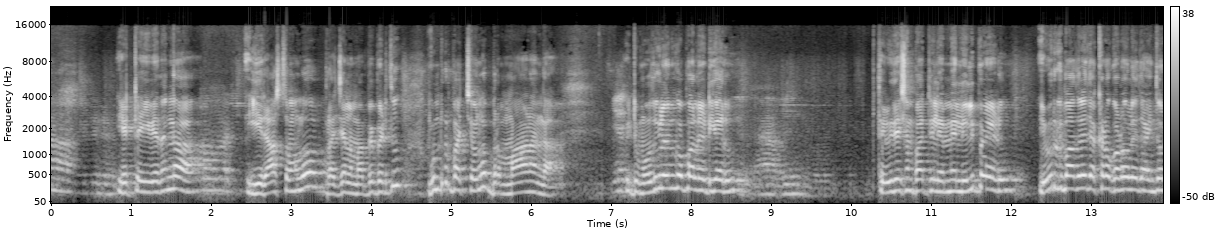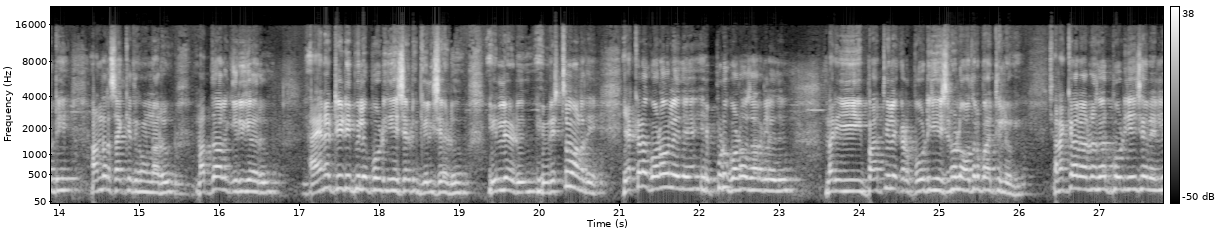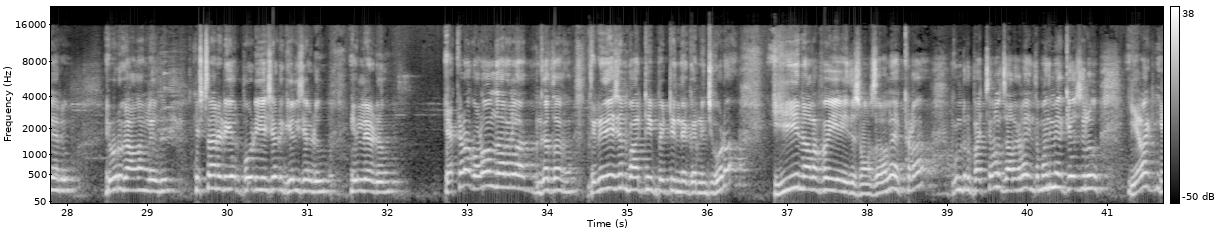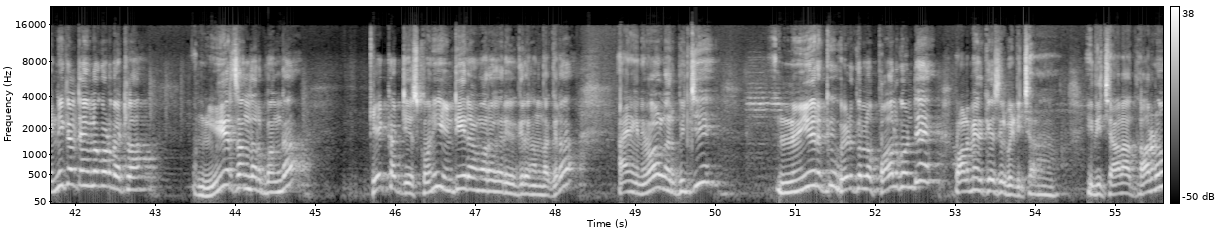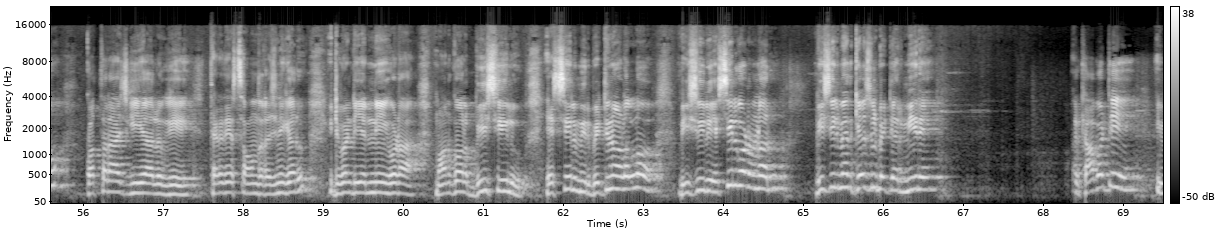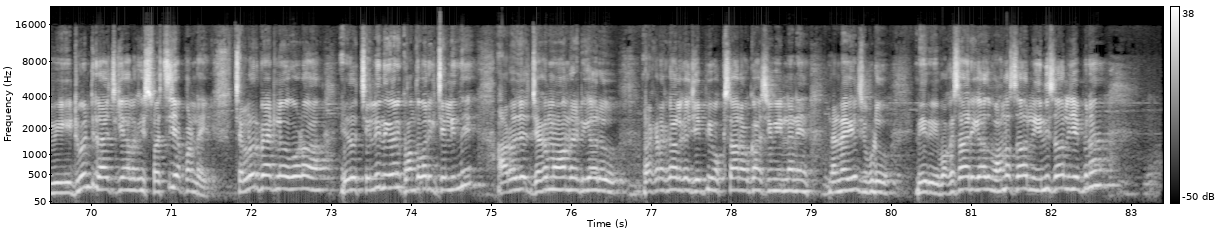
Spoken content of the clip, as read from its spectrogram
ఎట్ట ఈ విధంగా ఈ రాష్ట్రంలో ప్రజలను మభ్యపెడుతూ గుంటూరు పశ్చిమంలో బ్రహ్మాండంగా. ఇటు మొదుగు వేణుగోపాల్ రెడ్డి గారు తెలుగుదేశం పార్టీలో ఎమ్మెల్యే వెళ్ళిపోయాడు. ఎవరికి బాధ లేదు ఎక్కడ గొడవ లేదు ఆయనతోటి. అందరు సఖ్యతగా ఉన్నారు. మద్దాలు గిరిగారు ఆయన టీడీపీలో పోటీ చేశాడు గెలిచాడు వెళ్ళాడు. ఎవరిష్టం వాళ్ళది. ఎక్కడ గొడవ లేదే ఎప్పుడు గొడవ జరగలేదు. మరి ఈ పార్టీలో ఇక్కడ పోటీ చేసిన వాళ్ళు అవతల పార్టీలోకి. చెనక్కాల అరుణ్ గారు పోటీ చేశారు వెళ్ళారు. ఎవరు కాదని లేదు. కృష్ణారెడ్డి గారు పోటీ చేశాడు గెలిచాడు వెళ్ళాడు. ఎక్కడ గొడవలు జరగల గత తెలుగుదేశం పార్టీ పెట్టిన దగ్గర నుంచి కూడా ఈ నలభై ఐదు సంవత్సరాలు ఎక్కడ గుంటూరు పశ్చిమలో జరగల. ఇంతమంది మీద కేసులు ఇలా ఎన్నికల టైంలో కూడా పెట్టలా. న్యూ ఇయర్ సందర్భంగా కేక్ కట్ చేసుకొని ఎన్టీ రామారావు గారి విగ్రహం దగ్గర ఆయనకి నివాళులు అర్పించి న్యూ ఇయర్ వేడుకల్లో పాల్గొంటే వాళ్ళ మీద కేసులు పెట్టించారు. ఇది చాలా దారుణం. కొత్త రాజకీయాలకి తెరదీస్తూ ఉంది రజనీ గారు. ఇటువంటివన్నీ కూడా మానుకోవాలి బీసీలు ఎస్సీలు మీరు పెట్టిన వాళ్ళల్లో బీసీలు ఎస్సీలు కూడా ఉన్నారు. బీసీల మీద కేసులు పెట్టారు మీరే. కాబట్టి ఇవి ఇటువంటి రాజకీయాలకి స్వస్తి చెప్పండి. చెల్లూరుపేటలో కూడా ఏదో చెల్లింది కానీ కొంతవరకు చెల్లింది. ఆ రోజు జగన్మోహన్ రెడ్డి గారు రకరకాలుగా చెప్పి ఒకసారి అవకాశం ఏంటని నన్ను తెలిసి ఇప్పుడు మీరు ఒకసారి కాదు వంద సార్లు ఎన్నిసార్లు చెప్పినా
